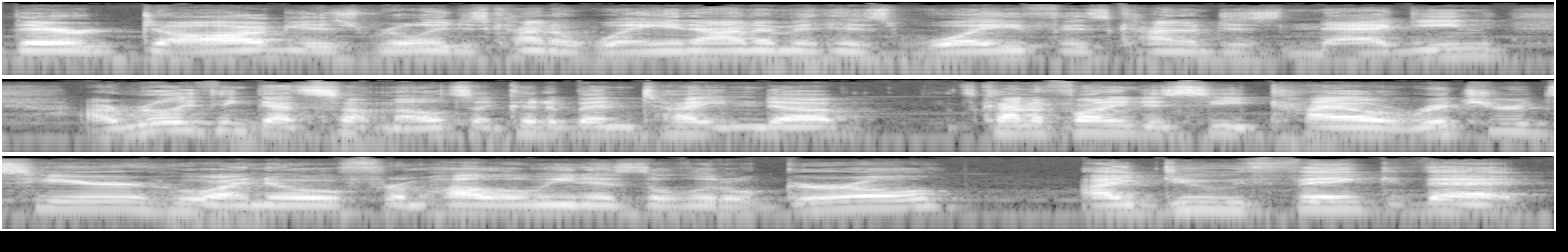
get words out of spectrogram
their dog is really just kind of weighing on him and his wife is kind of just nagging. I really think that's something else that could have been tightened up. It's kind of funny to see Kyle Richards here, who I know from Halloween as the little girl. I do think that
